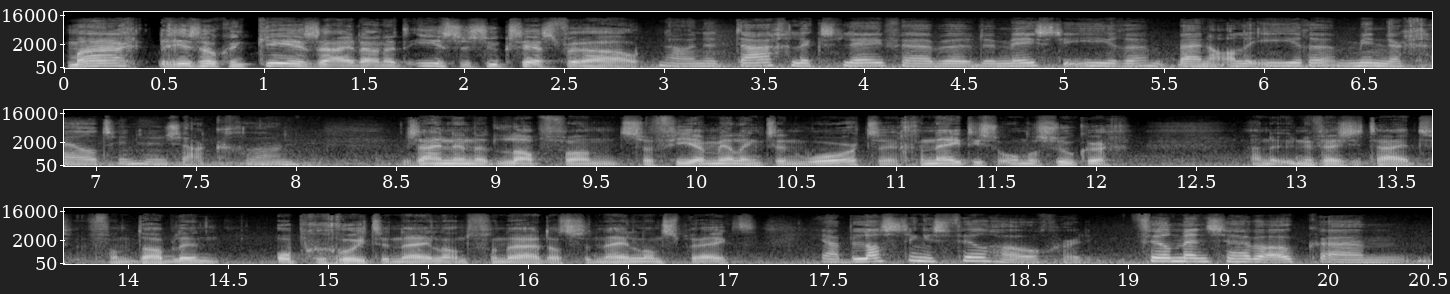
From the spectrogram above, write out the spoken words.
Maar er is ook een keerzijde aan het Ierse succesverhaal. Nou, in het dagelijks leven hebben de meeste Ieren, bijna alle Ieren, minder geld in hun zak gewoon. We zijn in het lab van Sophia Millington Ward, genetisch onderzoeker aan de Universiteit van Dublin. Opgegroeid in Nederland, vandaar dat ze Nederlands spreekt. Ja, belasting is veel hoger. Veel mensen hebben ook um,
